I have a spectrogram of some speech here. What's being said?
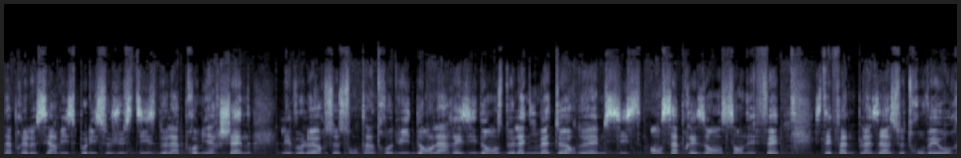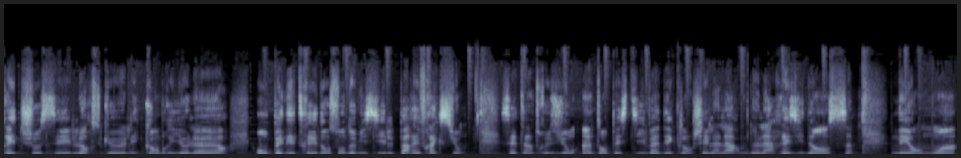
D'après le service police-justice de la première chaîne, les voleurs se sont introduits dans la résidence de l'animateur de M6 en sa présence. En effet, Stéphane Plaza se trouvait au rez-de-chaussée lorsque les cambrioleurs ont pénétré dans son domicile par effraction. Cette intrusion intempestive a déclenché l'alarme de la résidence. Néanmoins,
